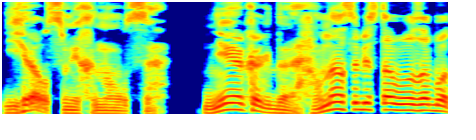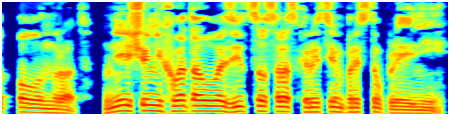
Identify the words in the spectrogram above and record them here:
Я усмехнулся. «Некогда. У нас и без того забот полон рот. Мне еще не хватало возиться с раскрытием преступлений».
